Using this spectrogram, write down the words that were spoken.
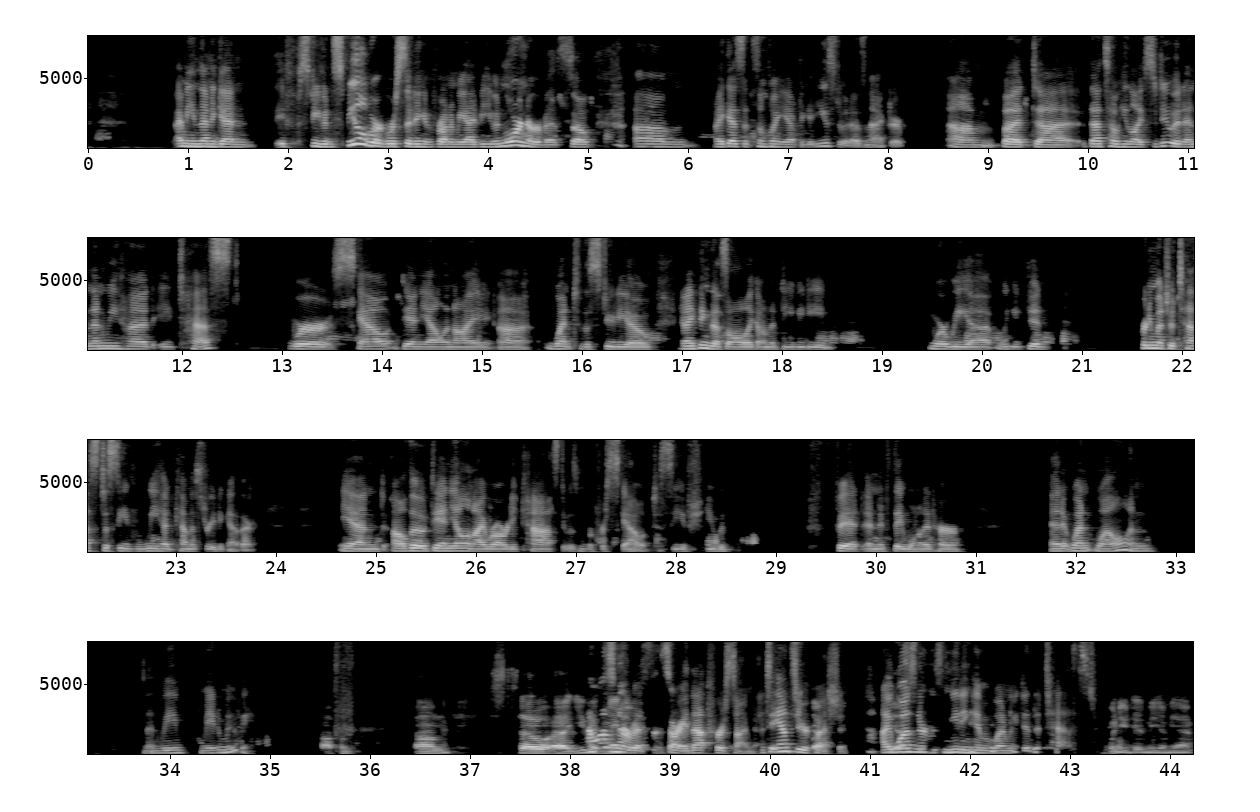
I mean, then again, if Steven Spielberg were sitting in front of me, I'd be even more nervous. So um, I guess at some point you have to get used to it as an actor. Um, but uh, that's how he likes to do it. And then we had a test where Scout, Danielle, and I uh, went to the studio, and I think that's all like on the DVD, where we uh, we did pretty much a test to see if we had chemistry together. And although Danielle and I were already cast, it was more for Scout to see if she would fit and if they wanted her. And it went well. And then we made a movie. Awesome. Um, so uh, you I was nervous. Sorry, that first time. To answer your yeah. question, I yeah. was nervous meeting him when we did the test. When you did meet him, yeah.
